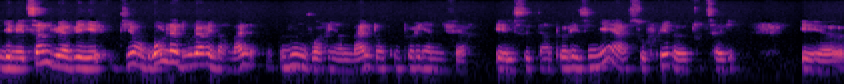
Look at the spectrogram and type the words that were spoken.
les médecins lui avaient dit, en gros, la douleur est normale, nous, on voit rien de mal, donc on peut rien y faire. Et elle s'était un peu résignée à souffrir euh, toute sa vie. Et euh,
